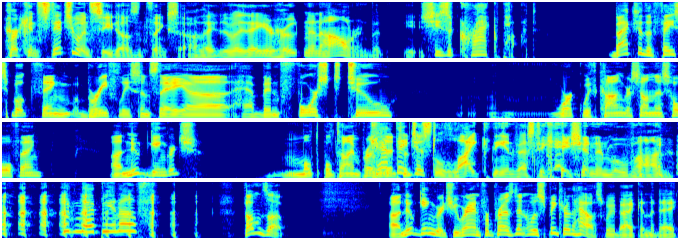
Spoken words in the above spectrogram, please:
Her constituency doesn't think so. They they are hooting and hollering, but she's a crackpot. Back to the Facebook thing briefly, since they uh, have been forced to uh, work with Congress on this whole thing. Uh, Newt Gingrich, multiple time president. Can't they just like the investigation and move on? Wouldn't that be enough? Thumbs up. Uh, Newt Gingrich, who ran for president, and was Speaker of the House way back in the day.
